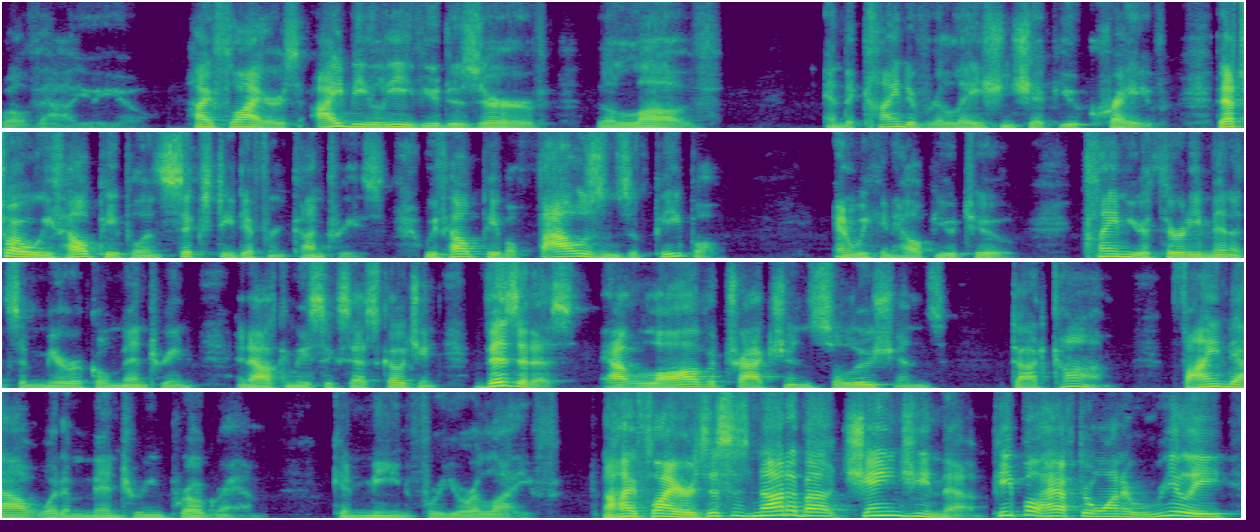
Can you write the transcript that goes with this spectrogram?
will value you. High flyers, I believe you deserve the love and the kind of relationship you crave. That's why we've helped people in 60 different countries. We've helped people, thousands of people, and we can help you too. Claim your 30 minutes of miracle mentoring and alchemy success coaching. Visit us at lawofattractionsolutions.com. Find out what a mentoring program can mean for your life. Now, high flyers, this is not about changing them. People have to want to really,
